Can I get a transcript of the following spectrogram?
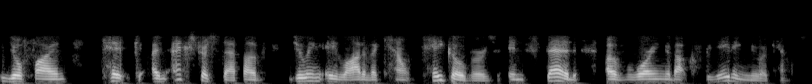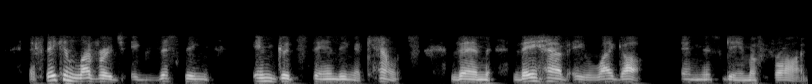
you'll find take an extra step of doing a lot of account takeovers instead of worrying about creating new accounts. If they can leverage existing in good standing accounts, then they have a leg up in this game of fraud.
